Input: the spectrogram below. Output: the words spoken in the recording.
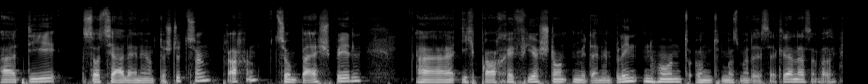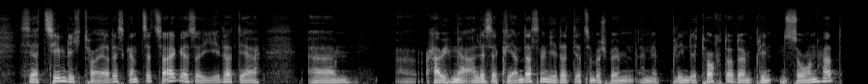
äh, die sozial eine Unterstützung brauchen. Zum Beispiel äh, ich brauche vier Stunden mit einem blinden Hund und muss man das erklären lassen. Sehr ziemlich teuer, das ganze Zeug. Also jeder, der, ähm, äh, habe ich mir alles erklären lassen, jeder, der zum Beispiel eine blinde Tochter oder einen blinden Sohn hat,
